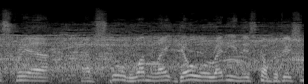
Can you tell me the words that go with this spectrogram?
Austria have scored one late goal already in this competition.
